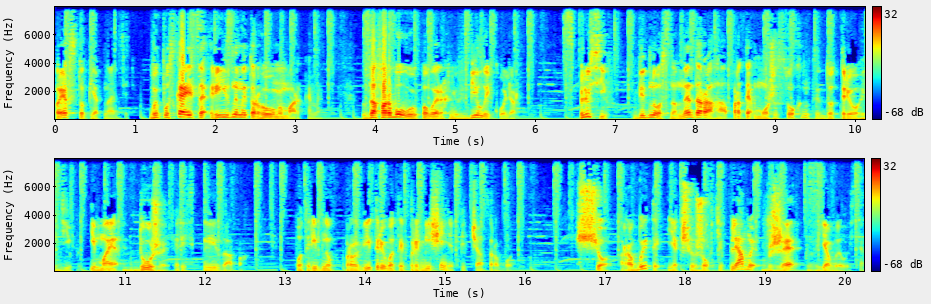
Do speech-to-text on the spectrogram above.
PF115 випускається різними торговими марками. Зафарбовує поверхню в білий колір. З плюсів відносно недорога, проте може сохнути до трьох діб і має дуже різкий запах. Потрібно провітрювати приміщення під час роботи. Що робити, якщо жовті плями вже з'явилися?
